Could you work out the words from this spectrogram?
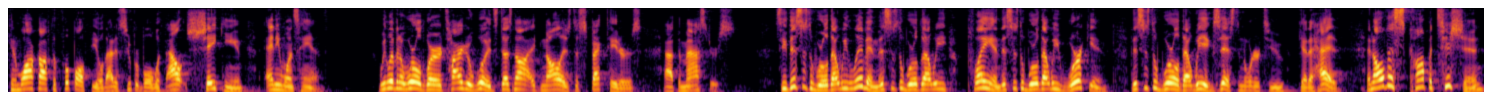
can walk off the football field at a Super Bowl without shaking anyone's hand. We live in a world where Tiger Woods does not acknowledge the spectators at the Masters. See, this is the world that we live in. This is the world that we play in. This is the world that we work in. This is the world that we exist in order to get ahead. And all this competition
